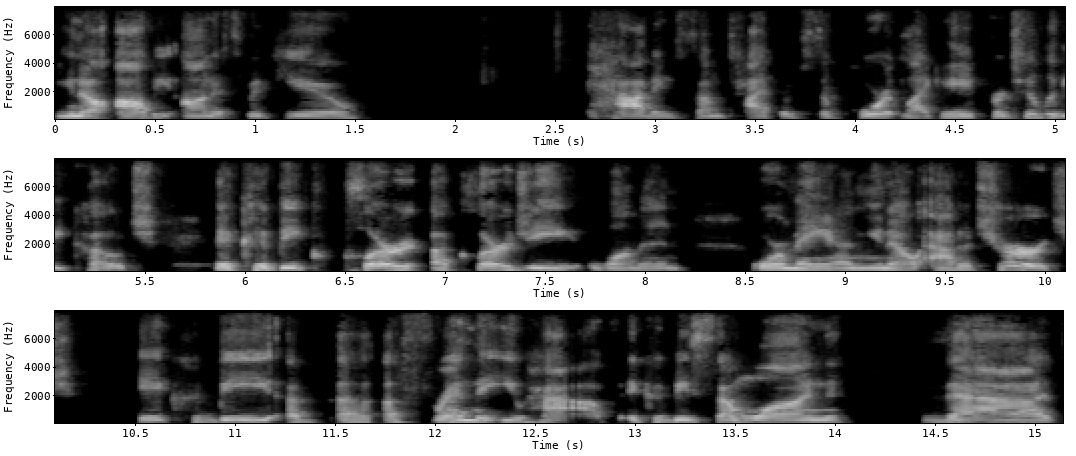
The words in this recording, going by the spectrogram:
you know i'll be honest with you having some type of support like a fertility coach it could be cler- a clergy woman or man you know at a church it could be a, a, a friend that you have. It could be someone that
